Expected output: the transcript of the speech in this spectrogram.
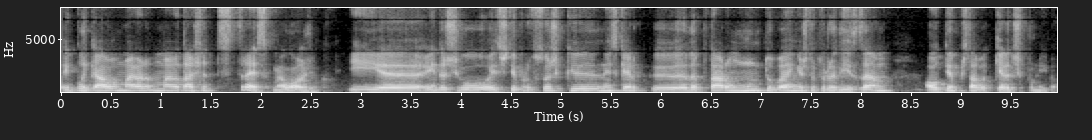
implicava uma maior, maior taxa de stress, como é lógico. E uh, ainda chegou a existir professores que nem sequer uh, adaptaram muito bem a estrutura de exame ao tempo que, estava, que era disponível.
